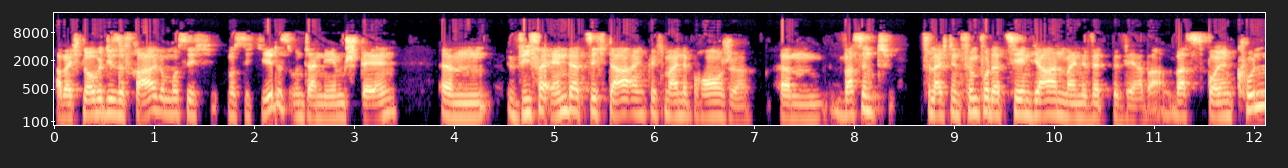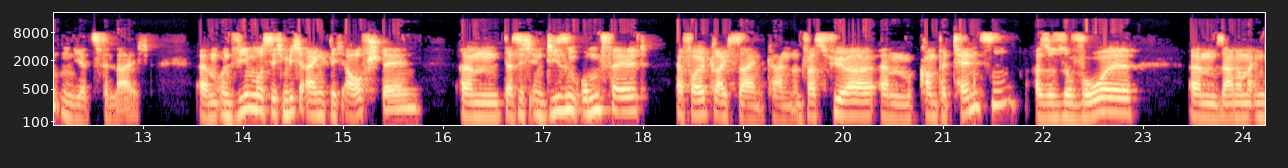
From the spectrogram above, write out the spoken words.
Aber ich glaube, diese Frage muss sich, muss sich jedes Unternehmen stellen. Ähm, wie verändert sich da eigentlich meine Branche? Ähm, was sind vielleicht in fünf oder zehn Jahren meine Wettbewerber? Was wollen Kunden jetzt vielleicht? Ähm, und wie muss ich mich eigentlich aufstellen, ähm, dass ich in diesem Umfeld erfolgreich sein kann? Und was für ähm, Kompetenzen, also sowohl ähm, sagen wir mal, im,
